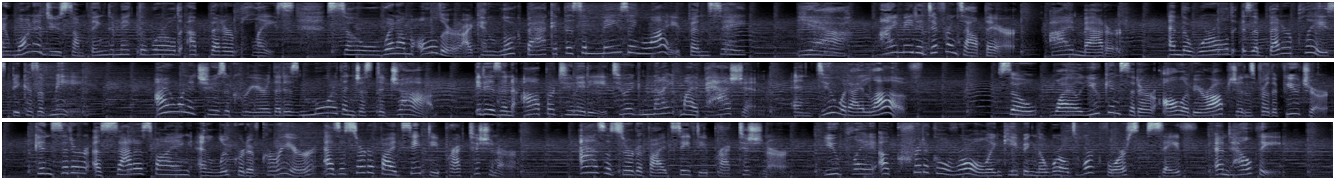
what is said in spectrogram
I want to do something to make the world a better place. So when I'm older, I can look back at this amazing life and say, yeah, I made a difference out there. I mattered. And the world is a better place because of me. I want to choose a career that is more than just a job. It is an opportunity to ignite my passion and do what I love. So, while you consider all of your options for the future, consider a satisfying and lucrative career as a certified safety practitioner. As a certified safety practitioner, you play a critical role in keeping the world's workforce safe and healthy.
